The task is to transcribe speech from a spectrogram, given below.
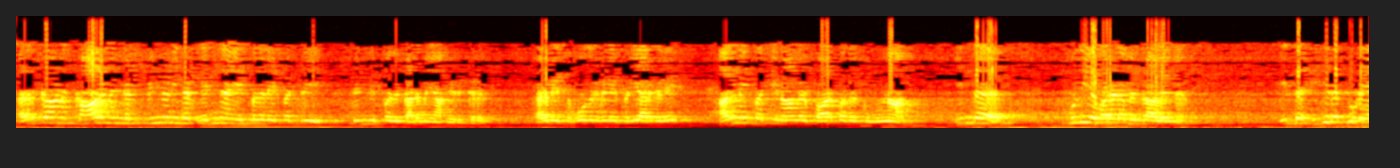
அதற்கான காரணங்கள் பின்னணிகள் என்ன என்பதனை பற்றி சிந்திப்பது கடமையாக இருக்கிறது. அருமை சகோதரர்களே பெரியார்களே அதனை பற்றி நாங்கள் பார்ப்பதற்கு முன்னால் இந்த புதிய வருடம் என்றால் என்ன? இந்த ஹிஜரத்துடைய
